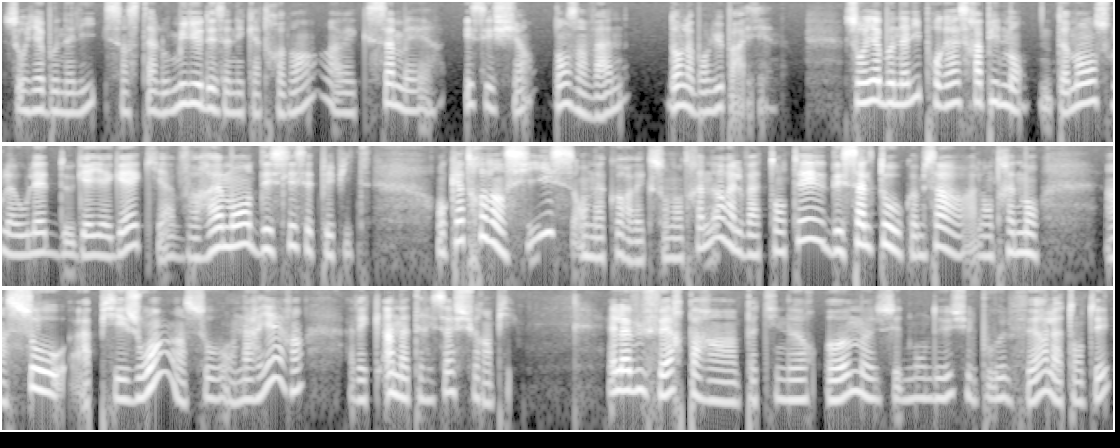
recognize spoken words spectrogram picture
Surya Bonali s'installe au milieu des années 80 avec sa mère et ses chiens dans un van dans la banlieue parisienne. Surya Bonali progresse rapidement, notamment sous la houlette de Gaillaguet qui a vraiment décelé cette pépite. En 86, en accord avec son entraîneur, elle va tenter des saltos comme ça à l'entraînement. Un saut à pieds joints, un saut en arrière, hein, avec un atterrissage sur un pied. Elle a vu faire par un patineur homme, elle s'est demandé si elle pouvait le faire, elle a tenté,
